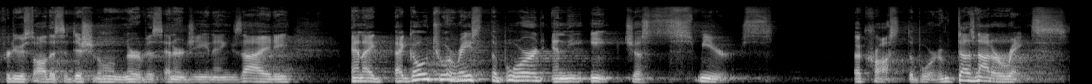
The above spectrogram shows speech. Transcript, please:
produced all this additional nervous energy and anxiety. And I, I go to erase the board, and the ink just smears across the board. It does not erase.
